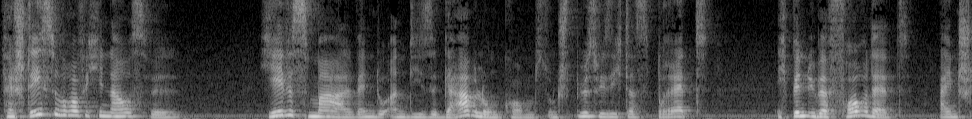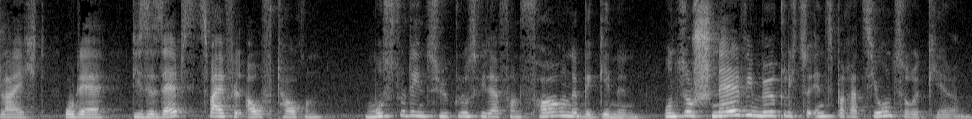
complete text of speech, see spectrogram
Verstehst du, worauf ich hinaus will? Jedes Mal, wenn du an diese Gabelung kommst und spürst, wie sich das Brett, ich bin überfordert, einschleicht oder diese Selbstzweifel auftauchen, musst du den Zyklus wieder von vorne beginnen und so schnell wie möglich zur Inspiration zurückkehren.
